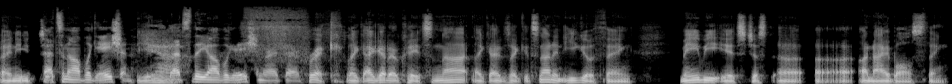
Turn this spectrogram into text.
I need to, That's an obligation. Yeah. That's the obligation right there. Frick. Like I got okay, it's not like I was like it's not an ego thing. Maybe it's just uh, uh, an eyeballs thing.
